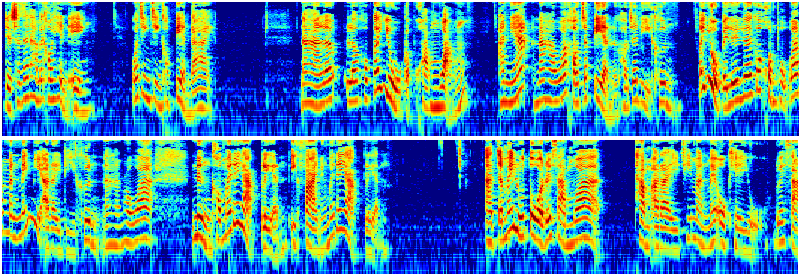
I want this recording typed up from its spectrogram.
เดี๋ยวฉันจะทำให้เขาเห็นเอง ว่าจริง ๆเขาเปลี่ยนได้นะคะแล้วแล้วเขาก็อยู่กับความหวัง อันเนี้ยนะคะว่าเขาจะเปลี่ยนหรือเขาจะดีขึ้นก็อยู่ไปเรื่อยๆ ก็คนพบว่ามันไม่มีอะไรดีขึ้นนะคะเพราะว่าหนึ่งเขาไม่ได้อยากเปลี่ยน อีกฝ่ายหนึ่งไม่ได้อยากเปลี่ยน อาจจะไม่รู้ตัวด้วยซ้ำว่าทำอะไรที่มันไม่โอเคอยู่ด้วยซ้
